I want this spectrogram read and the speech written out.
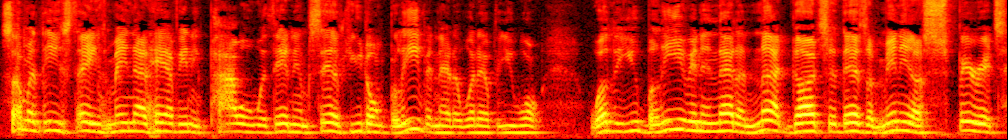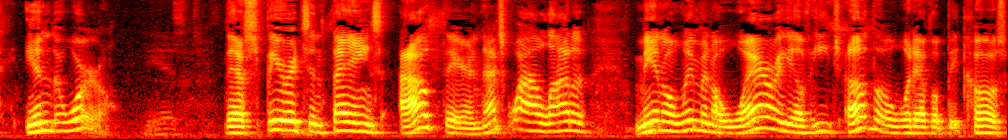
Some of these things may not have any power within themselves. You don't believe in that or whatever you want. Whether you believe in that or not, God said there's a many of spirits in the world. Yes. There are spirits and things out there, and that's why a lot of men or women are wary of each other or whatever because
